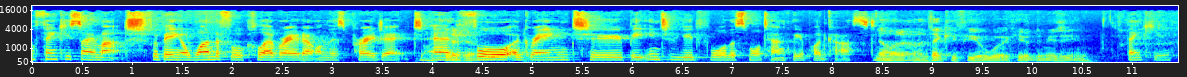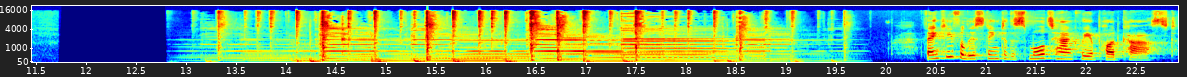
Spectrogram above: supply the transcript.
Well, thank you so much for being a wonderful collaborator on this project My and pleasure. for agreeing to be interviewed for the Small Town Queer podcast. No, no, and thank you for your work here at the museum. Thank you. Thank you for listening to the Small Town Queer podcast.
